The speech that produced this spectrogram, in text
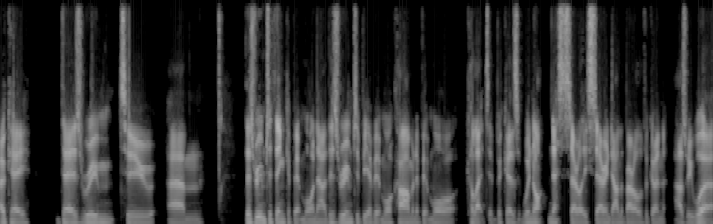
okay, there's room to um, there's room to think a bit more now. There's room to be a bit more calm and a bit more collected because we're not necessarily staring down the barrel of a gun as we were,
